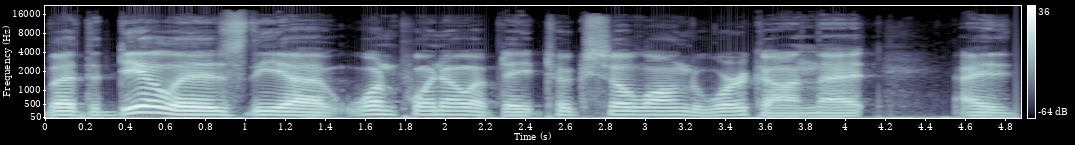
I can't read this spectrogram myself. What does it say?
But the deal is, the uh, 1.0 update took so long to work on that I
